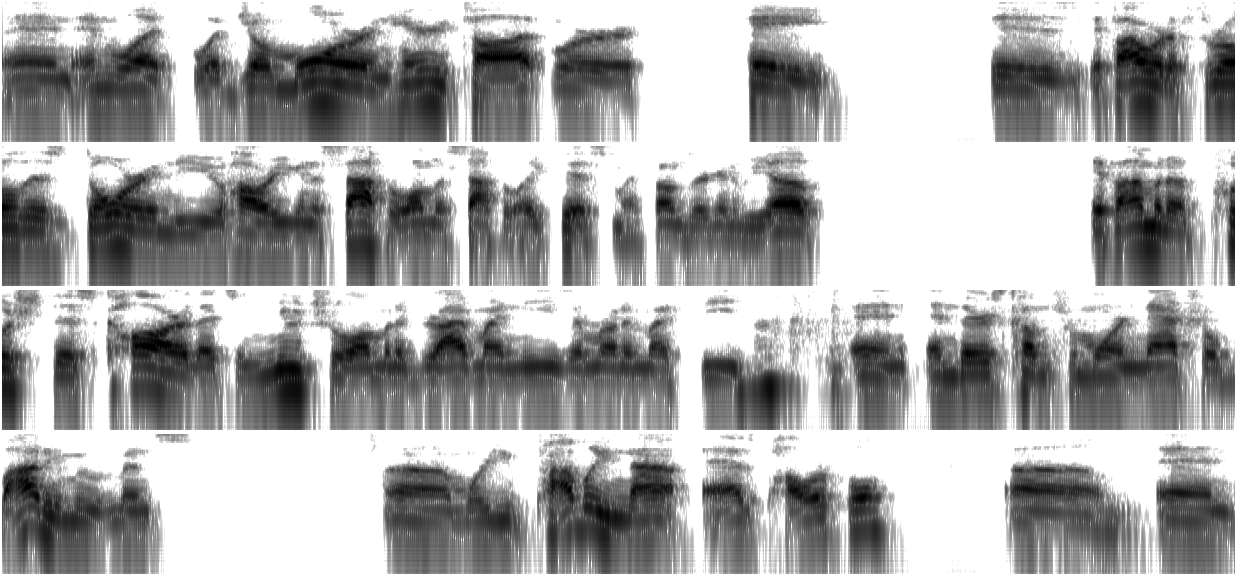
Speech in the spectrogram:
and and what what Joe Moore and Harry taught were, hey, is if I were to throw this door into you, how are you going to stop it? Well, I'm going to stop it like this. My thumbs are going to be up. If I'm going to push this car that's in neutral, I'm going to drive my knees. I'm running my feet, mm-hmm. and and theirs comes from more natural body movements um, where you're probably not as powerful. Um, and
